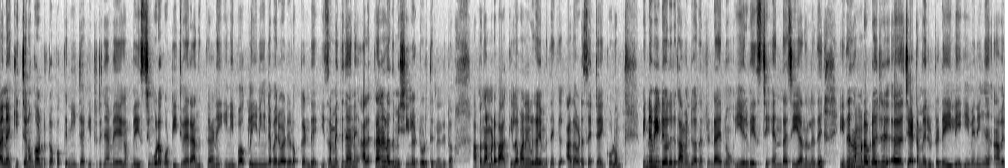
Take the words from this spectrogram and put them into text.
അങ്ങനെ കിച്ചണും കൗണ്ടർ ടോപ്പൊക്കെ നീറ്റാക്കി ഇട്ടിട്ട് ഞാൻ വേഗം വേസ്റ്റും കൂടെ കൊട്ടിയിട്ട് വരാൻ നിൽക്കുകയാണ് ഇനിയിപ്പോൾ ക്ലീനിങ്ങിന്റെ പരിപാടികളൊക്കെ ഉണ്ട്. ഈ സമയത്ത് ഞാൻ അലക്കാനുള്ളത് മെഷീനിൽ ഇട്ട് കൊടുത്തിട്ടുണ്ട് കേട്ടോ അപ്പോൾ നമ്മുടെ ബാക്കിയുള്ള പണികൾ കഴിയുമ്പോഴത്തേക്ക് അതവിടെ സെറ്റ് ആയിക്കോളും. പിന്നെ വീഡിയോയിലൊരു കമന്റ് വന്നിട്ടുണ്ടായിരുന്നു ഈ ഒരു വേസ്റ്റ് എന്താ ചെയ്യാന്നുള്ളത്? ഇത് നമ്മുടെ ഇവിടെ ഒരു ചേട്ടൻ വരും കേട്ടോ ഡെയിലി ഈവനിങ് അവർ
